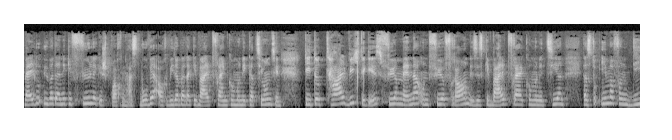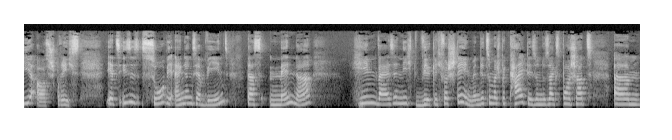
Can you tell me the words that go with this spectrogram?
weil du über deine Gefühle gesprochen hast, wo wir auch wieder bei der gewaltfreien Kommunikation sind, die total wichtig ist für Männer und für Frauen, dieses gewaltfreie Kommunizieren, dass du immer von dir aus sprichst. Jetzt ist es so, wie eingangs erwähnt, dass Männer Hinweise nicht wirklich verstehen. Wenn dir zum Beispiel kalt ist und du sagst, boah Schatz, ähm,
